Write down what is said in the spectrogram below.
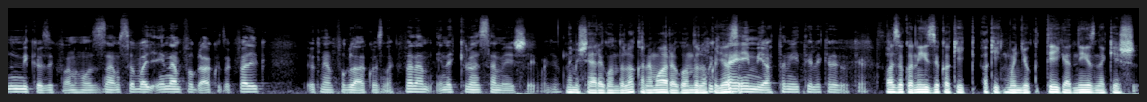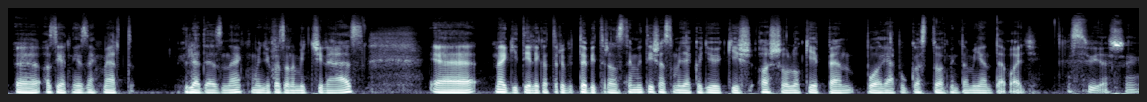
Mi közük van hozzám, szóval én nem foglalkozok velük, ők nem foglalkoznak velem, én egy külön személyiség vagyok. Nem is erre gondolok, hanem arra gondolok, hogy, hogy az... Én miattam ítélik el őket. Azok a nézők, akik, akik mondjuk téged néznek, és azért néznek, mert hüledeznek, mondjuk azon, amit csinálsz, megítélik a többi, többi transzneműt is, azt mondják, hogy ők is hasonlóképpen polgárpukkasztóak, mint amilyen te vagy. Ez hülyeség.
